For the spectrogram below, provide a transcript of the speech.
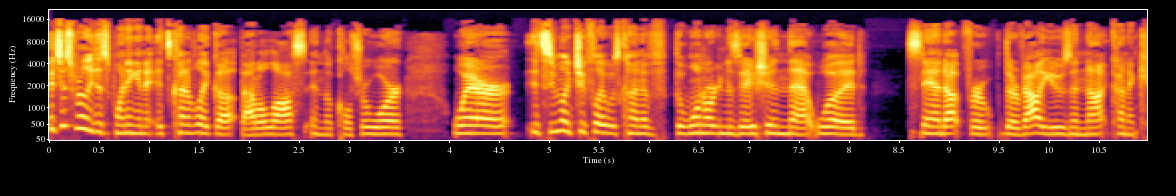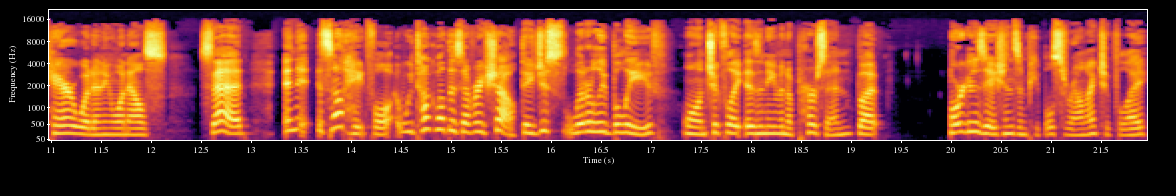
it's just really disappointing, and it's kind of like a battle loss in the culture war, where it seemed like Chick Fil A was kind of the one organization that would stand up for their values and not kind of care what anyone else said. And it, it's not hateful. We talk about this every show. They just literally believe, well, and Chick fil A isn't even a person, but organizations and people surrounding Chick fil A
